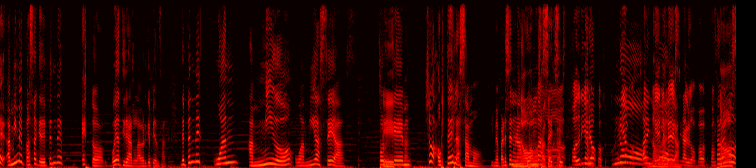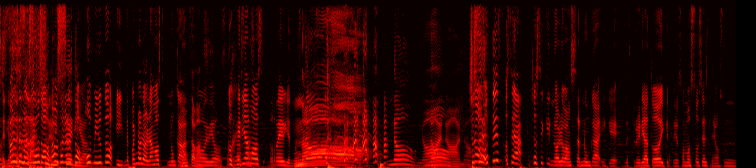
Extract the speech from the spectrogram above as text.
le, a mí me pasa que depende. Esto, voy a tirarla a ver qué piensan. Depende cuán amigo o amiga seas. Porque total. Yo a ustedes las amo y me parecen unas No vamos bombas sexys. Podríamos Pero coger. cogeríamos- no, ¿Saben no, qué? Les voy a decir algo. Va- pon- Sabemos, No, sería Vamos a hablar de esto un minuto y después no lo hablamos nunca más. Nunca más. Ay, Dios, Cogeríamos re bien. No. No, No, no, no. Yo no, sé- ustedes, o sea, yo sé que no lo vamos a hacer nunca y que destruiría todo y que te- somos socias y tenemos un,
